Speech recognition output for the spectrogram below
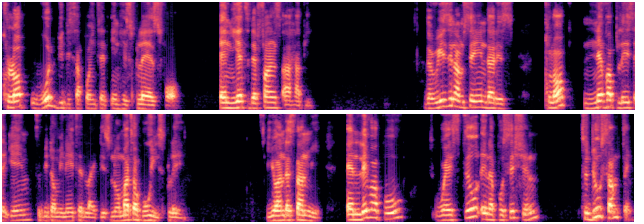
Klopp would be disappointed in his players for, and yet the fans are happy. The reason I'm saying that is Klopp never plays a game to be dominated like this, no matter who he's playing. You understand me? And Liverpool were still in a position to do something.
